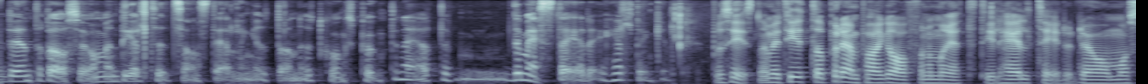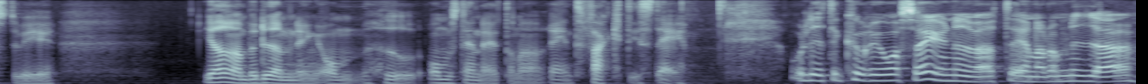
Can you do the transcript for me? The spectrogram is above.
det inte rör sig om en deltidsanställning utan utgångspunkten är att det, det mesta är det helt enkelt. Precis, när vi tittar på den paragrafen om rätt till heltid då måste vi göra en bedömning om hur omständigheterna rent faktiskt är. Och lite kuriosa är ju nu att en av de nya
